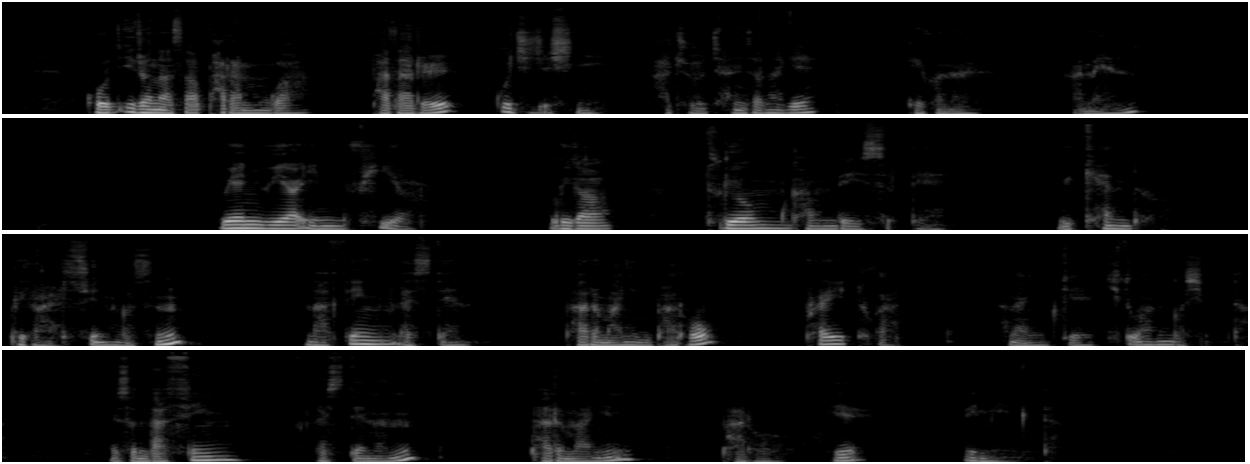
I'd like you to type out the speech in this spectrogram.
곧 일어나사 바람과 바다를 꾸짖으시니 아주 잔잔하게 되거늘 아멘. When we are in fear, 우리가 두려움 가운데 있을 때 we can do 우리가 할 수 있는 것은 nothing less than 다름 아닌 바로 pray to God 하나님께 기도하는 것입니다. 그래서 nothing less than은 다름 아닌 바로의 의미입니다.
